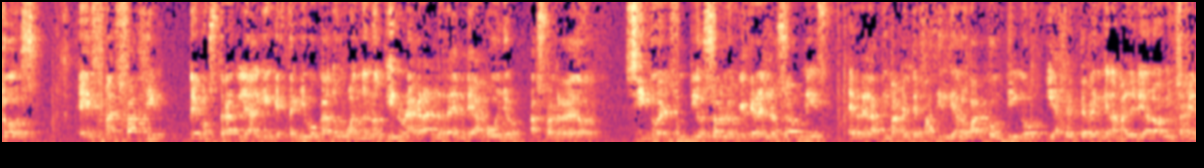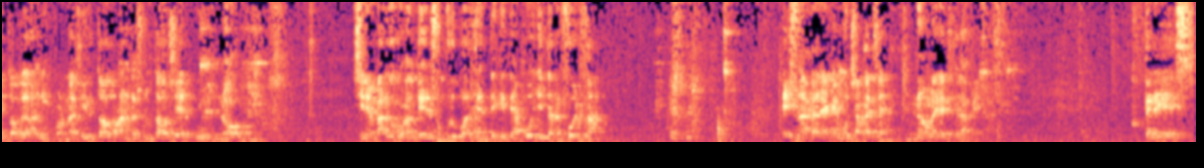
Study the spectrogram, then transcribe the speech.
Dos, es más fácil demostrarle a alguien que está equivocado cuando no tiene una gran red de apoyo a su alrededor. Si tú eres un tío solo que cree en los ovnis, es relativamente fácil dialogar contigo y hacerte ver que la mayoría de los avistamientos de ovnis, por no decir todo, han resultado ser un no ovni. Sin embargo, cuando tienes un grupo de gente que te apoya y te refuerza, es una tarea que muchas veces no merece la pena. Tres,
